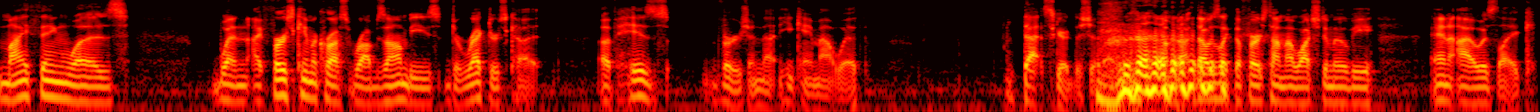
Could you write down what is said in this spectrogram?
my thing was when I first came across Rob Zombie's director's cut of his version that he came out with. That scared the shit out of me. Not- that was like the first time I watched a movie, and I was like,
